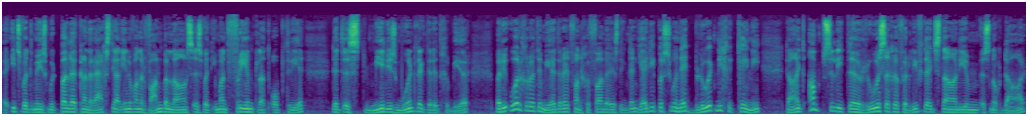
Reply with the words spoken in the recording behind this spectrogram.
iets wat mens moet pille kan regstel, een of ander wanbalans is wat iemand vreemd laat optree. Dit is medies moontlik dat dit gebeur, maar die oorgrootste meerderheid van gevalle is ek dink jy die persoon net bloot nie geken nie. Daai absolute rosige verliefdheidstadium is nog daar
